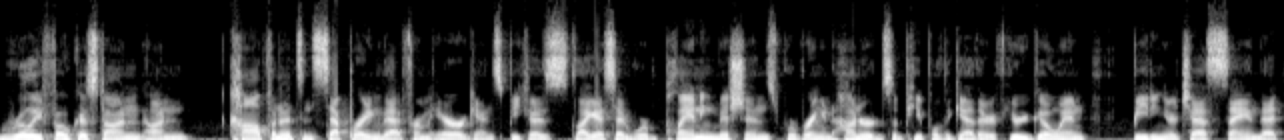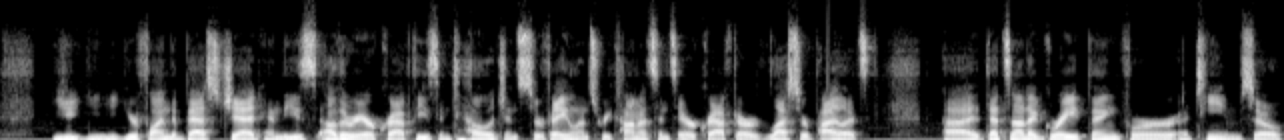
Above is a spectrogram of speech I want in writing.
really focused on on confidence and separating that from arrogance because like i said we're planning missions we're bringing hundreds of people together if you go in beating your chest saying that you, you're flying the best jet and these other aircraft these intelligence surveillance reconnaissance aircraft are lesser pilots uh, that's not a great thing for a team so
